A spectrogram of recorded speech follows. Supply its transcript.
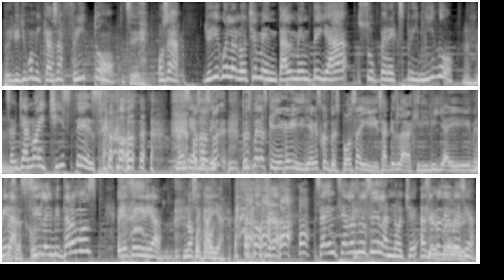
pero yo llego a mi casa frito. Sí. O sea, yo llego en la noche mentalmente ya súper exprimido. O sea, ya no hay chistes. no es cierto. O sea, tú, esperas que llegue y llegues con tu esposa y saques la jiribilla ahí Mira, si la invitáramos, ella te diría, no se calla. o sea, sean las 12 de la noche, hace unos días me decía,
